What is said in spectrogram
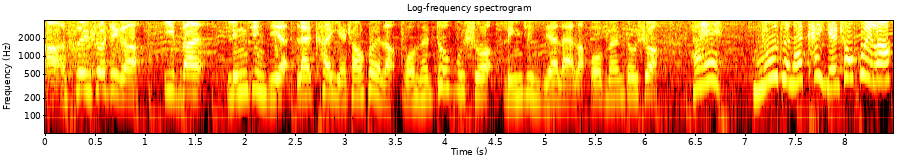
啊，所以说这个一般林俊杰来开演唱会了，我们都不说林俊杰来了，我们都说，哎，牛子来开演唱会了。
